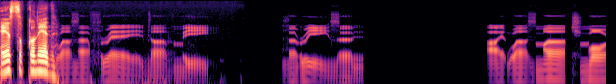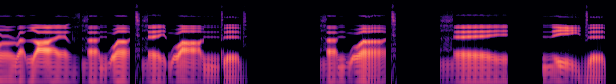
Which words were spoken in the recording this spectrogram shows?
Tez sıpkını yedi. was afraid of me. The reason I was much more alive than what they wanted, than what they needed.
